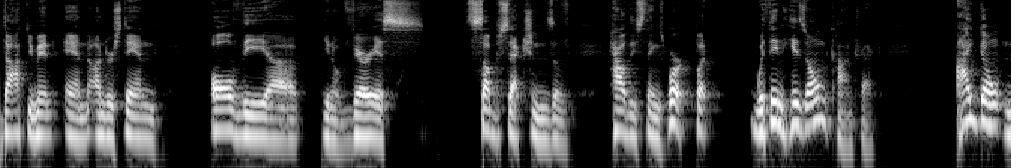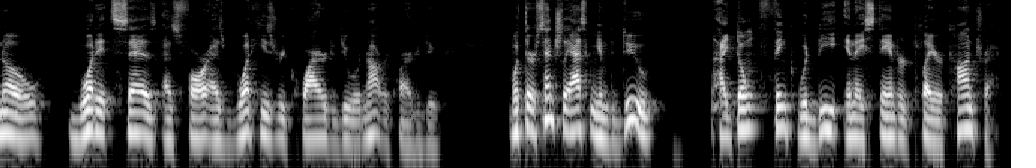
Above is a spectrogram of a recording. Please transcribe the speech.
document and understand all the uh, you know various subsections of how these things work. But within his own contract, I don't know what it says as far as what he's required to do or not required to do. What they're essentially asking him to do, I don't think would be in a standard player contract.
